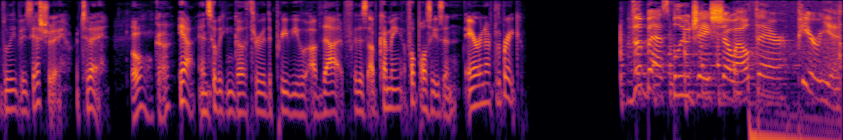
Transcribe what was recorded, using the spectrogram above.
I believe it was yesterday or today. Oh, okay. Yeah, and so we can go through the preview of that for this upcoming football season. Aaron, after the break. The best Blue Jays show out there, period.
